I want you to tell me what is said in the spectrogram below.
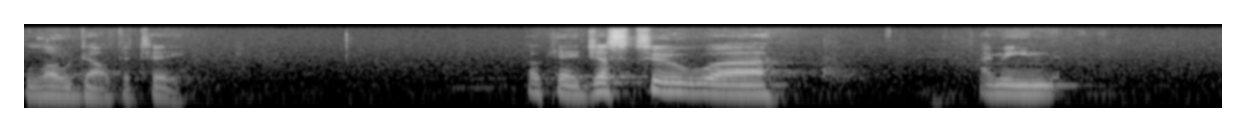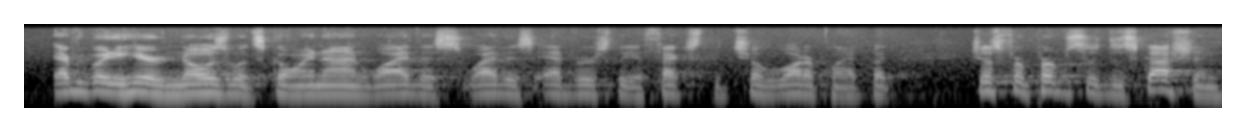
low delta T. Okay, just to, uh, I mean, everybody here knows what's going on, why this, why this adversely affects the chilled water plant, but just for purposes of discussion,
